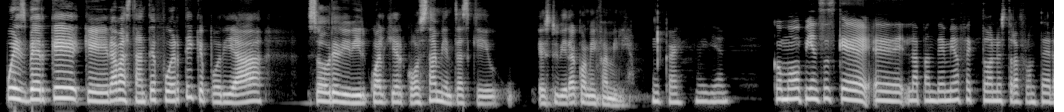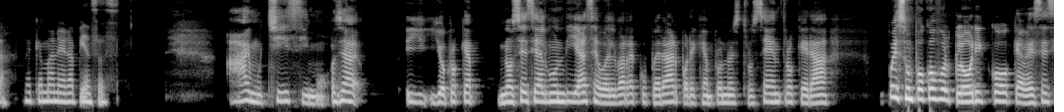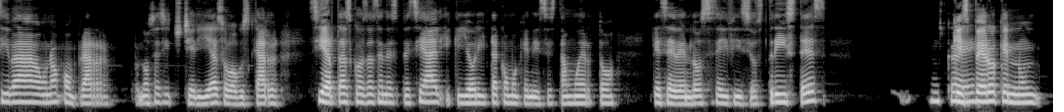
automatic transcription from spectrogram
pues ver que, que era bastante fuerte y que podía sobrevivir cualquier cosa mientras que estuviera con mi familia. Ok, muy bien. ¿Cómo piensas que eh, la pandemia afectó a nuestra frontera? ¿De qué manera piensas? Ay, muchísimo. O sea, y yo creo que no sé si algún día se vuelva a recuperar, por ejemplo, nuestro centro, que era pues un poco folclórico, que a veces iba uno a comprar, no sé si chucherías o a buscar ciertas cosas en especial y que yo ahorita como que ese está muerto, que se ven los edificios tristes, que espero que en un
